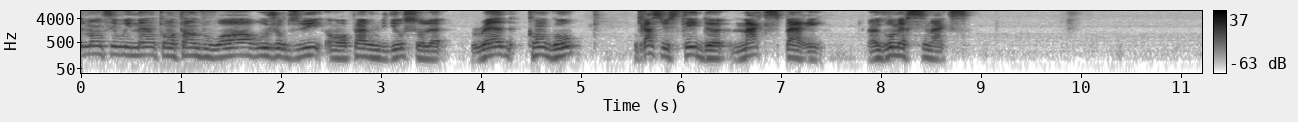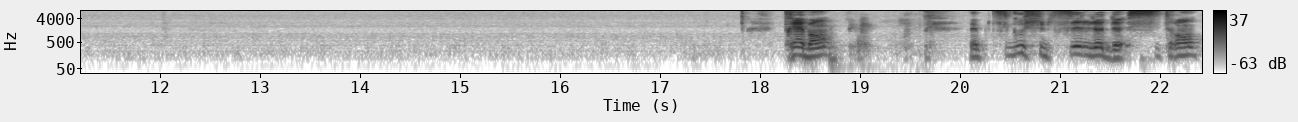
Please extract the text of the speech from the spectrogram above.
le monde, c'est Winman, content de vous voir. Aujourd'hui, on va faire une vidéo sur le Red Congo, gracieuseté de Max Paré. Un gros merci Max. Très bon. Un petit goût subtil de citron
